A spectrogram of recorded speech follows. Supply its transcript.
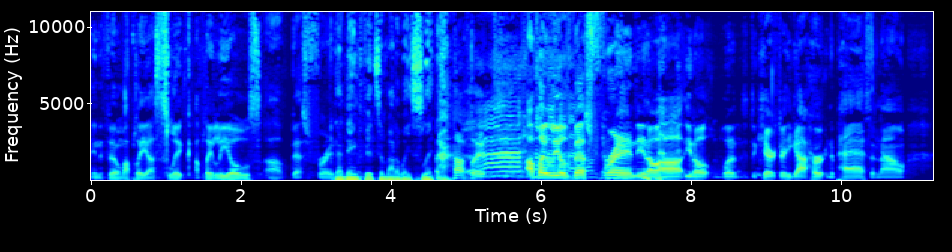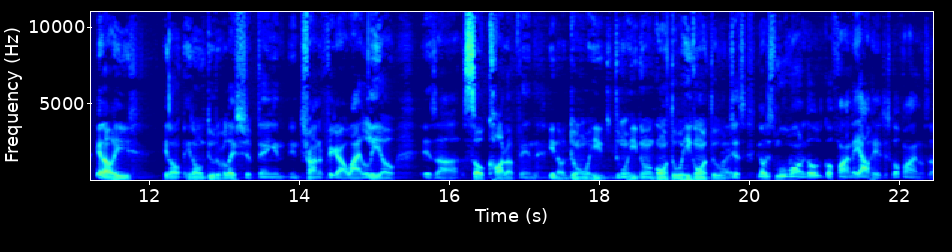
in the film. I play uh, Slick. I play Leo's uh, best friend. That name fits him, by the way, Slick. I play I play Leo's best friend. You know, uh, you know, one the character he got hurt in the past, and now, you know, he he don't he don't do the relationship thing and, and trying to figure out why Leo is uh so caught up in you know doing what he doing what he doing going through what he going through. Just you know, just move on and go go find. They out here, just go find them. So,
